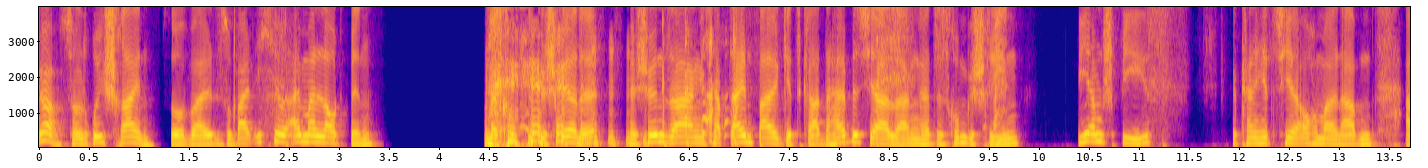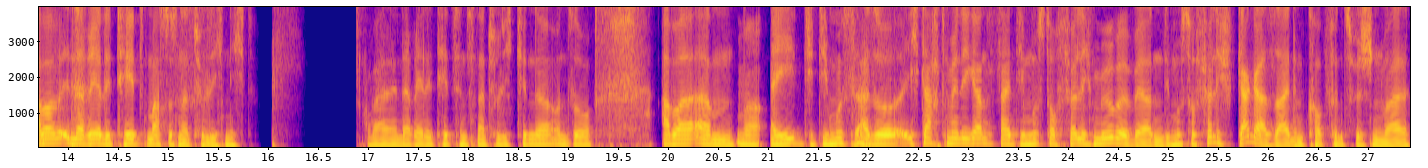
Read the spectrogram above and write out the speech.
ja, soll ruhig schreien. So, weil sobald ich hier einmal laut bin und da kommt eine Beschwerde, ja schön sagen, ich habe deinen Balk jetzt gerade ein halbes Jahr lang, hat es rumgeschrien, wie am Spieß. Da kann ich jetzt hier auch mal einen Abend, aber in der Realität machst du es natürlich nicht. Weil in der Realität sind es natürlich Kinder und so. Aber ähm, Ja. Ey, die, die muss, also ich dachte mir die ganze Zeit, die muss doch völlig mürbe werden. Die muss doch völlig gaga sein im Kopf inzwischen, weil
